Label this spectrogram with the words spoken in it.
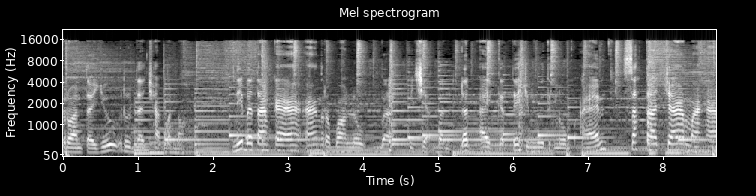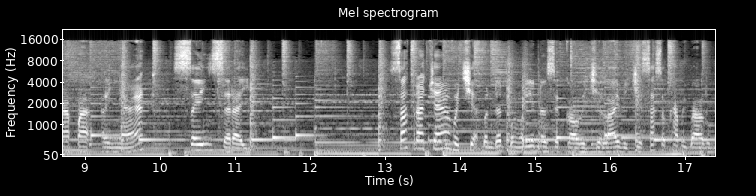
គ្រាន់តែយូរឬតែឆាប់ប៉ុណ្ណោះនេះបើតាមការអះអាងរបស់លោកវិជ្ជបណ្ឌិតឯកទេសជំងឺទឹកនោមផ្អែមសាស្ត្រាចារ្យមហាបរិញ្ញាសេងសេរី សាស្ត្រាចារ្យវិជ្ជបណ្ឌិតបង្រៀននៅសាកលវិទ្យាល័យវិទ្យាសាស្ត្រសុខាភិបាលរុំ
